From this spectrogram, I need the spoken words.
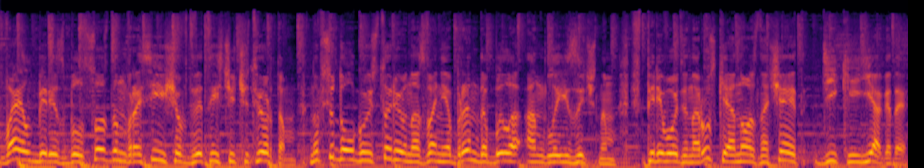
Wildberries был создан в России еще в 2004-м, но всю долгую историю название бренда было англоязычным. В переводе на русский оно означает «дикие ягоды».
